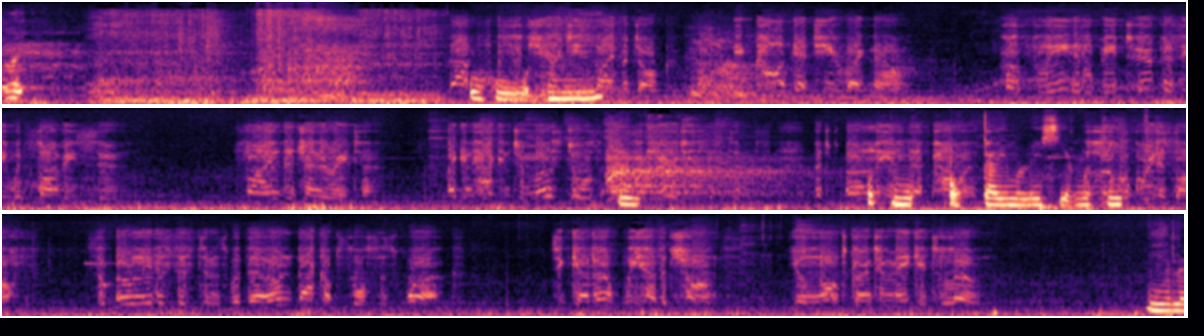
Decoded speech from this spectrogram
เฮ้ย That's Oh, security mm. cyberdog. It can't Hopefully, it'll be too busy with zombies soon. Find the generator. I can hack into most doors and Um. security systems, but โอ๊ย only if they're ตก powered. ใจหมดเลยเสียง The เมื่อกี้ local grid is off, so only the systems with their own backup sources work. Together, we have a chance. You're not going to make it alone. มีอะไร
